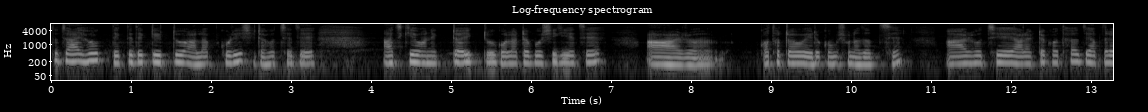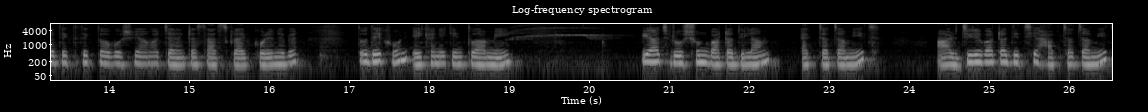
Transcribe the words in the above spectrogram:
তো যাই হোক, দেখতে দেখতে একটু আলাপ করি। সেটা হচ্ছে যে, আজকে অনেকটা একটু গলাটা বসে গিয়েছে। আর কথাটাও এরকম শোনা যাচ্ছে। আর হচ্ছে আর একটা কথা যে আপনারা দেখতে দেখতে অবশ্যই আমার চ্যানেলটা সাবস্ক্রাইব করে নেবেন। তো দেখুন এইখানে কিন্তু আমি পেঁয়াজ, রসুন বাটা দিলাম এক চা চামিচ। আর জিরে বাটা দিচ্ছি হাফ চা চামিচ।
